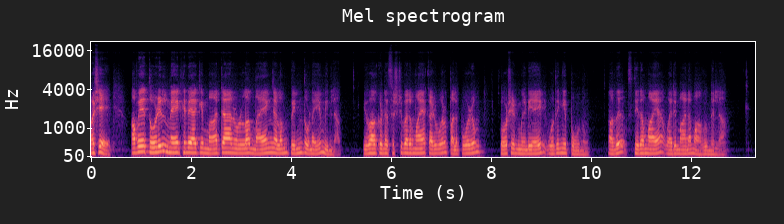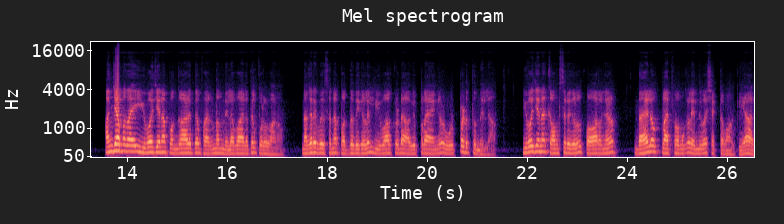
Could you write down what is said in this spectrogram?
പക്ഷേ അവയെ തൊഴിൽ മേഖലയാക്കി മാറ്റാനുള്ള നയങ്ങളും പിന്തുണയും ഇല്ല. യുവാക്കളുടെ സൃഷ്ടിപരമായ കഴിവുകൾ പലപ്പോഴും സോഷ്യൽ മീഡിയയിൽ ഒതുങ്ങിപ്പോകുന്നു. അത് സ്ഥിരമായ വരുമാനമാകുന്നില്ല. അഞ്ചാമതായി യുവജന പങ്കാളിത്തം ഭരണ നിലവാരത്തിൽ കുറവാണ്. നഗരവികസന പദ്ധതികളിൽ യുവാക്കളുടെ അഭിപ്രായങ്ങൾ ഉൾപ്പെടുത്തുന്നില്ല. യുവജന കൗൺസിലുകൾ ഫോറങ്ങൾ ഡയലോഗ് പ്ലാറ്റ്ഫോമുകൾ എന്നിവ ശക്തമാക്കിയാൽ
